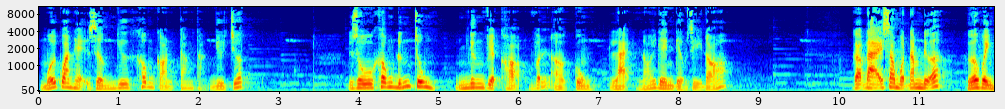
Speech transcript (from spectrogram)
mối quan hệ dường như không còn căng thẳng như trước. Dù không đứng chung, nhưng việc họ vẫn ở cùng lại nói lên điều gì đó. Gặp lại sau một năm nữa, hứa huynh.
